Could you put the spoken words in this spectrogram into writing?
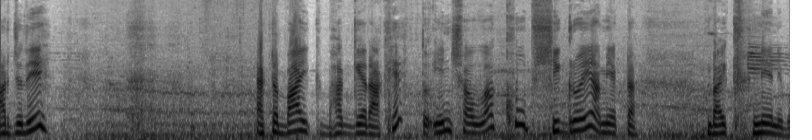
আর যদি একটা বাইক ভাগ্যে রাখে, তো ইনশাল্লাহ খুব শীঘ্রই আমি একটা বাইক নিয়ে নিব।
